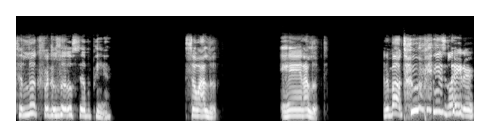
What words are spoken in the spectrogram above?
to look for the little silver pin. So I looked and I looked. And about two minutes later,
